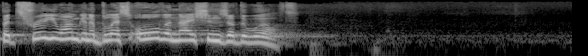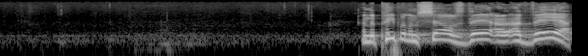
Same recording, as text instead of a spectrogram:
but through you, I'm going to bless all the nations of the world. And the people themselves there are, are, there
